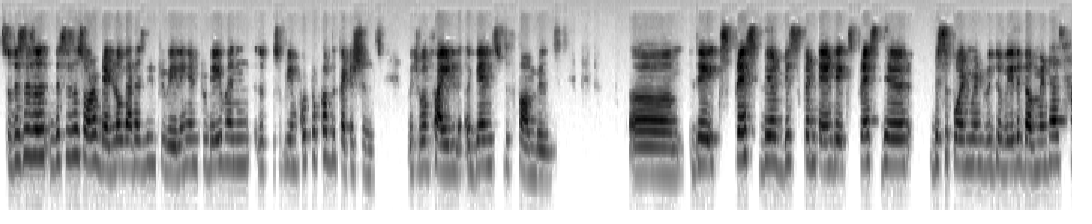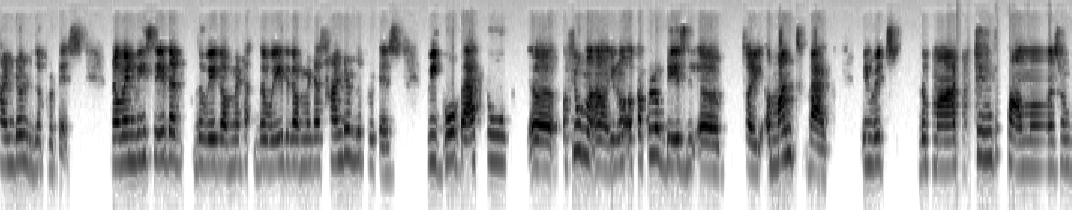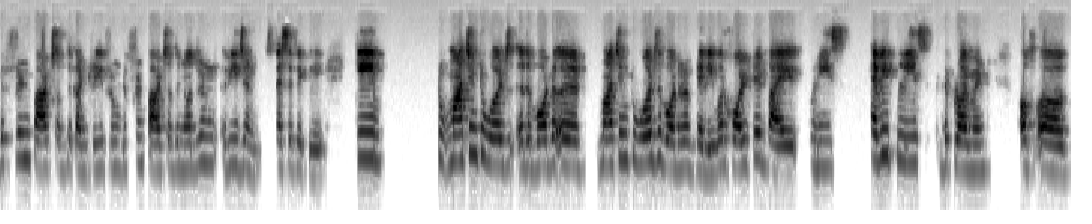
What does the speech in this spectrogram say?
So this is a this is a sort of deadlock that has been prevailing, and today when the Supreme Court took up the petitions which were filed against the farm bills, um, they expressed their discontent, they expressed their disappointment with the way the government has handled the protests. Now, when we say that the way government, the way the government has handled the protests, we go back to uh, a few, uh, you know, a couple of days, uh, sorry, a month back, in which the marching farmers from different parts of the country, from different parts of the northern region specifically, came to marching towards the border, uh, marching towards the border of Delhi, were halted by police, heavy police deployment of uh,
